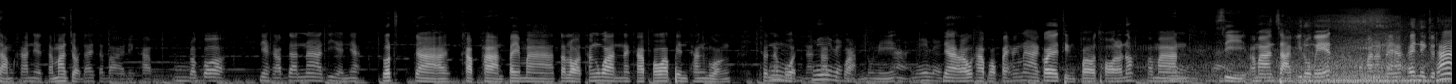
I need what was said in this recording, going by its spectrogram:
สามคันเนี่ยสามารถจอดได้สบายเลยครับ อืมแล้วก็เนี่ยครับด้านหน้าที่เห็นเนี่ยรถอ่าขับผ่านไปมาตลอดทั้งวันนะครับ เพราะว่าเป็นทางหลวงชนบทนะครับนี่เลยพี่ขวัญตรงนี้อ่านี่เลย เนี่ยเราขับออกไปข้างหน้าก็จะถึงปตทแล้วเนาะประมาณอืมใช่4ประมาณ3กิโลเมตรประมาณนั้นไหมครับไอ้หนึ่งจุดห้า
